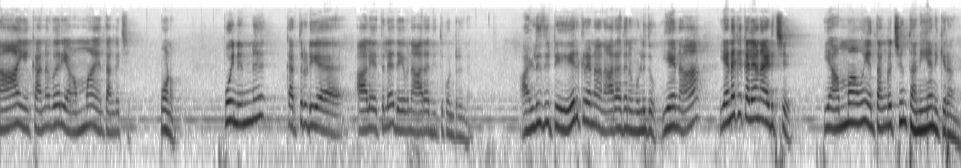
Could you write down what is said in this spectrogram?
நான் என் கணவர் என் அம்மா என் தங்கச்சி போனோம். போய் நின்று கர்த்தருடைய ஆலயத்தில் தேவனை ஆராதித்து கொண்டிருந்தேன். அழுதுகிட்டே இருக்கிறேன் நான் ஆராதனை முழுதும். ஏன்னா எனக்கு கல்யாணம் ஆயிடுச்சு. என் அம்மாவும் என் தங்கச்சியும் தனியாக நிற்கிறாங்க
